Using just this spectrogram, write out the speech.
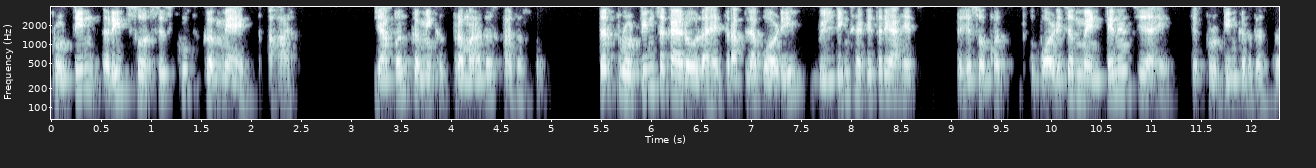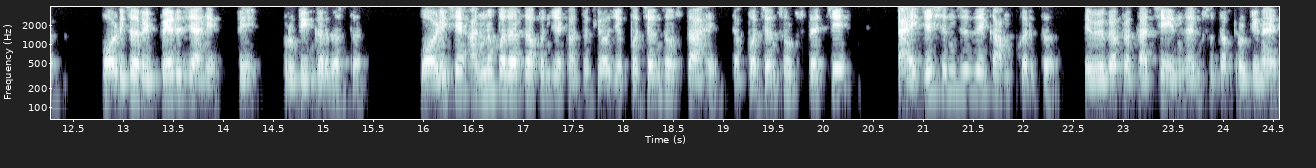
प्रोटीन रिच सोर्सेस खूप कमी आहेत आहार जे आपण कमी प्रमाणातच खात असतो. तर प्रोटीनचा काय रोल आहे? तर आपल्या बॉडी बिल्डिंगसाठी तरी आहेच त्याच्यासोबत बॉडीचं मेंटेनन्स जे आहे ते प्रोटीन करत असतं. बॉडीचं रिपेअर जे आहे ते प्रोटीन करत असतं. बॉडीचे अन्न पदार्थ आपण जे खातो किंवा जे पचन संस्था आहे त्या पचन संस्थेचे डायजेशनचं जे काम करतं ते वेगवेगळ्या प्रकारचे एन्झाईम सुद्धा प्रोटीन आहेत.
